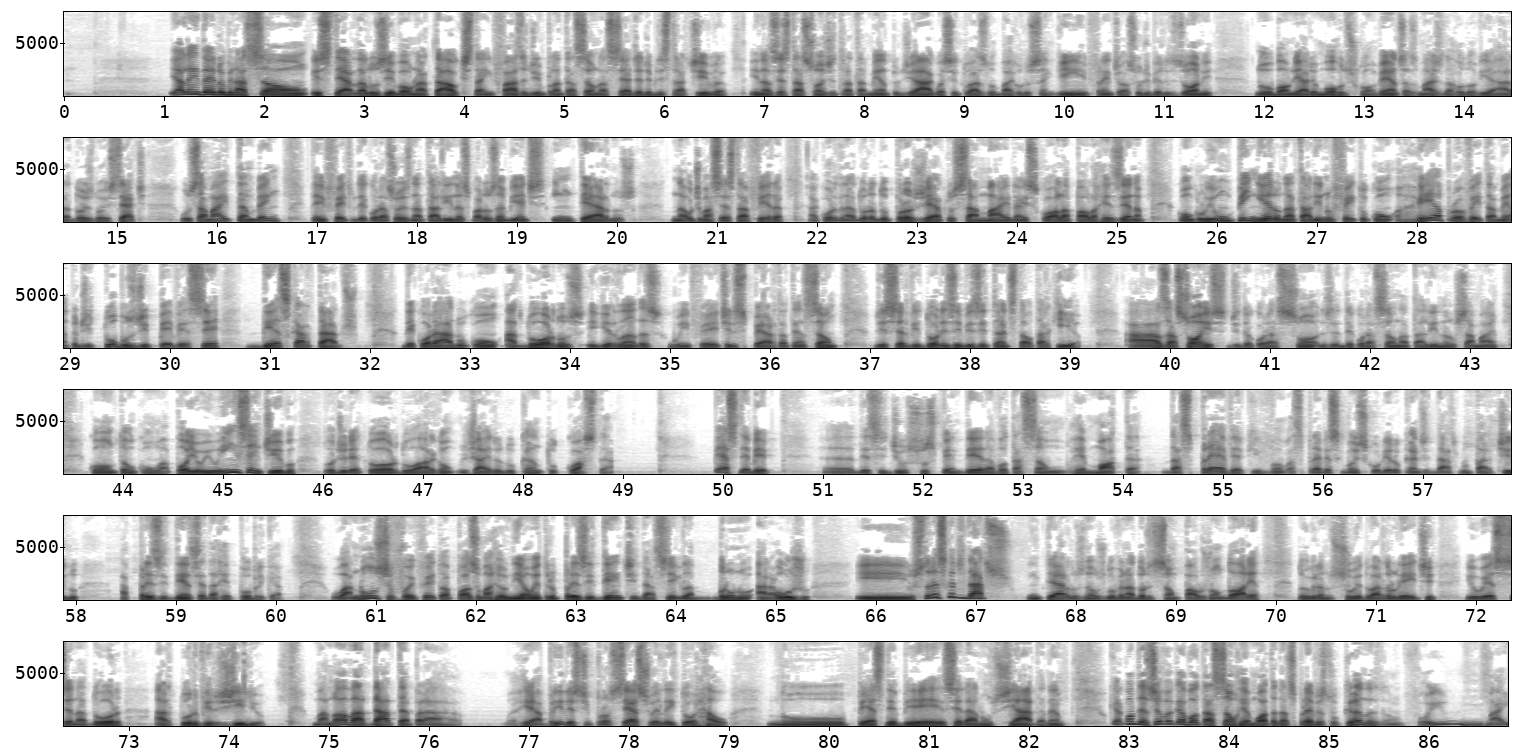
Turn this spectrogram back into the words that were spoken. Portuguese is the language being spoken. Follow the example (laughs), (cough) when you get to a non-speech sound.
E além da iluminação externa alusiva ao Natal, que está em fase de implantação na sede administrativa e nas estações de tratamento de água situadas no bairro do Sanguinho, em frente ao sul de Belizone, no balneário Morro dos Conventos, às margens da rodovia ARA 227, o SAMAI também tem feito decorações natalinas para os ambientes internos, na última sexta-feira, a coordenadora do projeto Samai na escola, Paula Rezena, concluiu um pinheiro natalino feito com reaproveitamento de tubos de PVC descartados. Decorado com adornos e guirlandas, o enfeite desperta a atenção de servidores e visitantes da autarquia. As ações de decoração, de decoração natalina no Samai contam com o apoio e o incentivo do diretor do órgão Jairo do Canto Costa. PSDB eh, decidiu suspender a votação remota das prévias que vão, as prévias que vão escolher o candidato do partido à presidência da República. O anúncio foi feito após uma reunião entre o presidente da sigla, Bruno Araújo, e os três candidatos internos, né, os governadores de São Paulo, João Dória, do Rio Grande do Sul, Eduardo Leite, e o ex-senador Arthur Virgílio. Uma nova data para reabrir este processo eleitoral no PSDB será anunciada, né? O que aconteceu foi que a votação remota das prévias tucanas foi uma,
